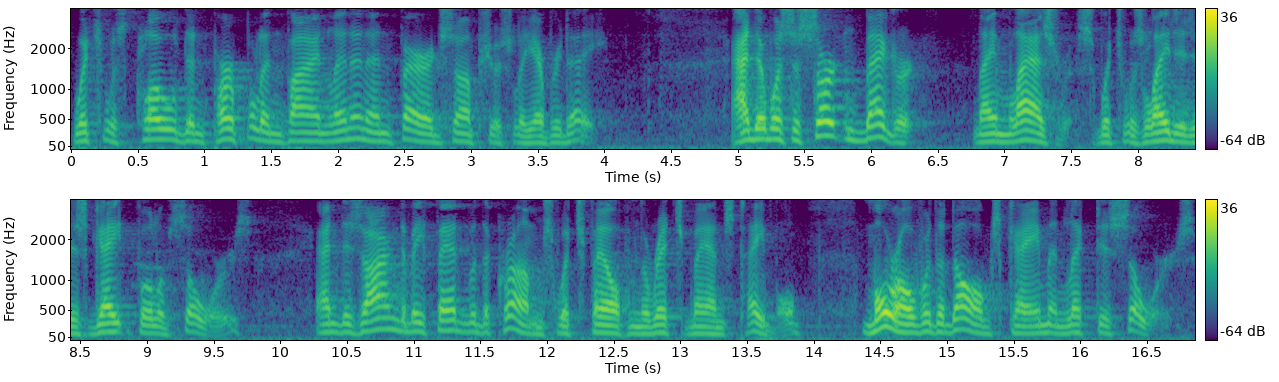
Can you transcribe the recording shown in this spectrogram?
which was clothed in purple and fine linen and fared sumptuously every day. And there was a certain beggar named Lazarus, which was laid at his gate full of sores, and desiring to be fed with the crumbs which fell from the rich man's table. Moreover, the dogs came and licked his sores.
